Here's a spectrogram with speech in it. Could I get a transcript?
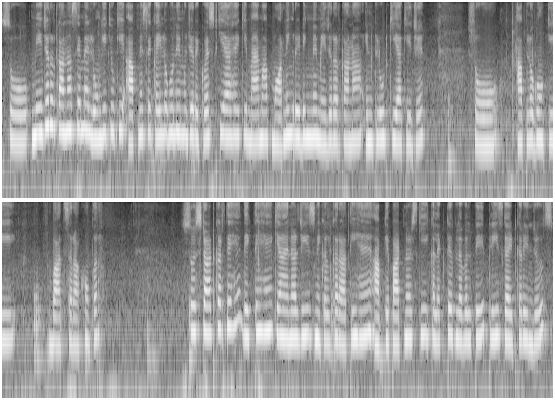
सो मेजर अरकाना से मैं लूँगी क्योंकि आप में से कई लोगों ने मुझे रिक्वेस्ट किया है कि मैम आप मॉर्निंग रीडिंग में मेजर अरकाना इंक्लूड किया कीजिए। सो so, आप लोगों की बात सराखों पर सो so, स्टार्ट करते हैं देखते हैं क्या एनर्जीज़ निकल कर आती हैं आपके पार्टनर्स की कलेक्टिव लेवल पे। प्लीज़ गाइड करें एंजल्स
